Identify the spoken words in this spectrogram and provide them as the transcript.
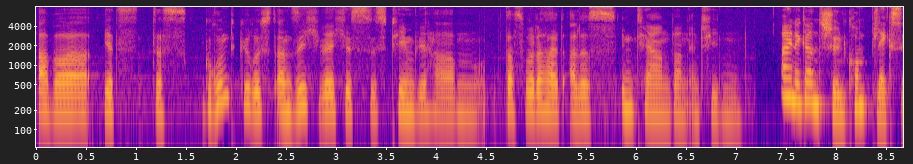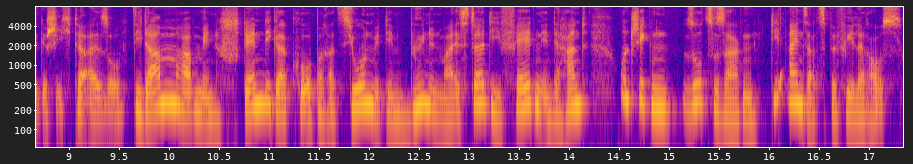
Aber jetzt das Grundgerüst an sich, welches System wir haben, das wurde halt alles intern dann entschieden. Eine ganz schön komplexe Geschichte also. Die Damen haben in ständiger Kooperation mit dem Bühnenmeister die Fäden in der Hand und schicken sozusagen die Einsatzbefehle raus.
